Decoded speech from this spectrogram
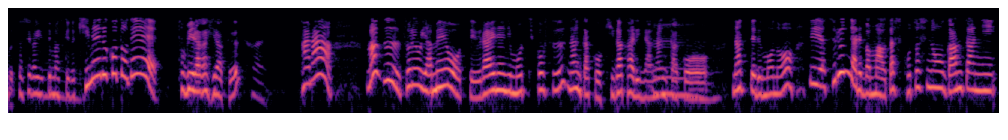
私が言ってますけど、うん。決めることで扉が開く。はい。から、まずそれをやめようっていう来年に持ち越す、なんかこう気がかりな、なんかこう、なってるものを、で、するんであれば、まあ私今年の元旦に、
